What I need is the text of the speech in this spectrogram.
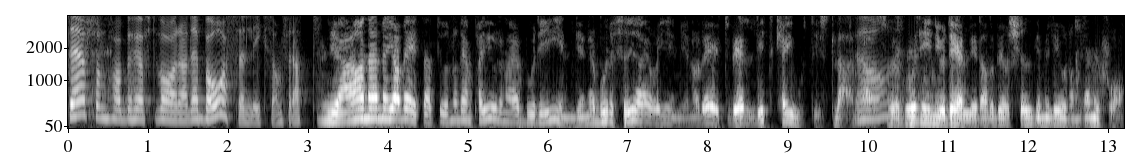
det som har behövt vara det basen liksom för att... Ja, nej, men jag vet att under den perioden när jag bodde i Indien, jag bodde fyra år i Indien och det är ett väldigt kaotiskt land. Ja. Alltså, jag bodde i New Delhi där det bor 20 miljoner människor.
